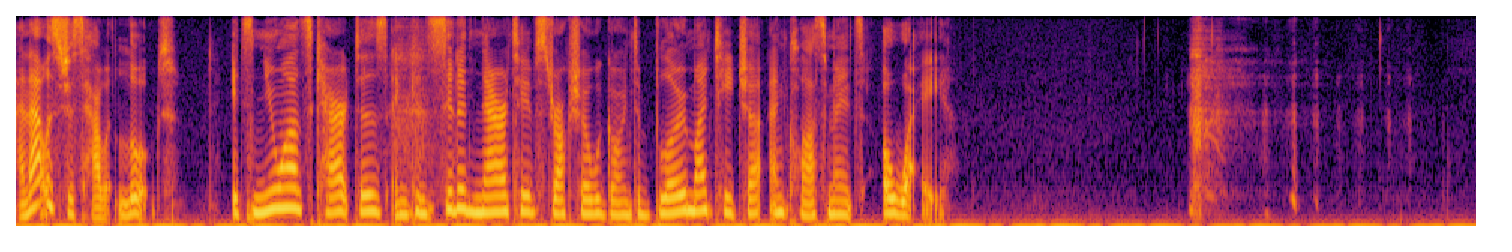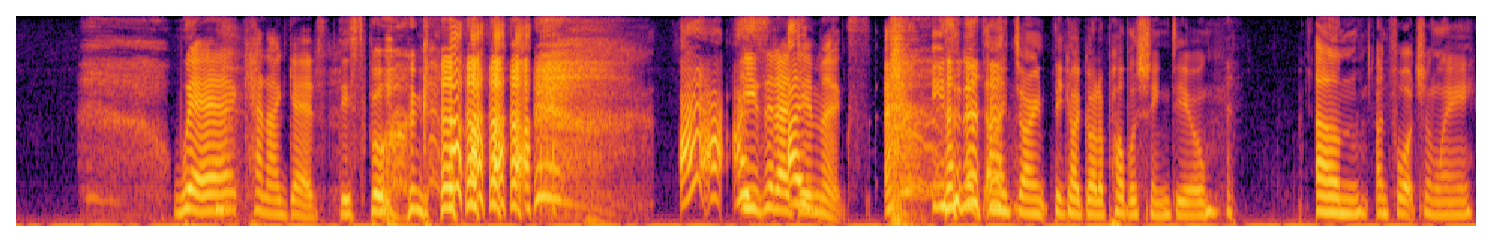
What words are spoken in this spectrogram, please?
And that was just how it looked. Its nuanced characters and considered narrative structure were going to blow my teacher and classmates away. Where can I get this book? I, I, Is it at I- Dymocks? Isn't it? I don't think I got a publishing deal. Um, unfortunately,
